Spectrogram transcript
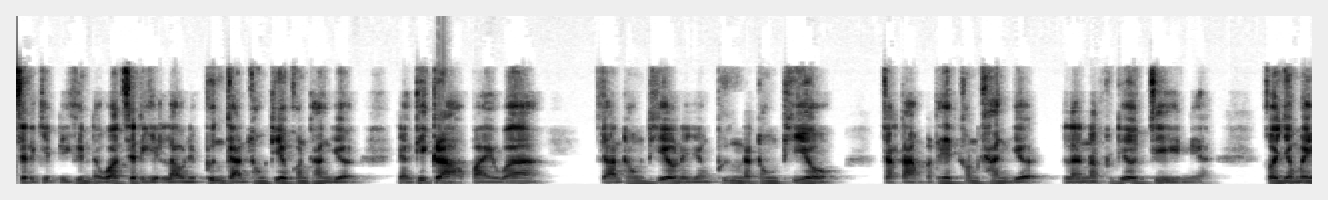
เศรษฐกิจดีขึ้นแต่ว่าเศรษฐกิจเราเนี่ยพึ่งการท่องเที่ยวค่อนข้างเยอะ อย่างที่กล่าวไปว่าการท่องเที่ยวเนี่ยยังพึ่งนักท่องเที่ยวจากต่างประเทศค่อนข้างเยอะ และนักท่องเที่ยวจีนเนี่ยก็ยังไม่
